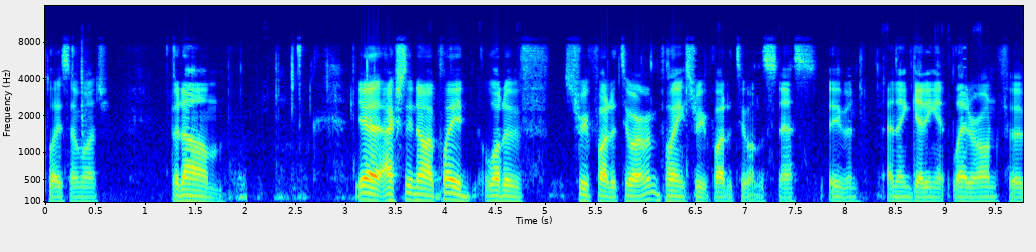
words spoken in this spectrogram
play so much. But um yeah, actually no, I played a lot of Street Fighter 2. I remember playing Street Fighter 2 on the SNES even and then getting it later on for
